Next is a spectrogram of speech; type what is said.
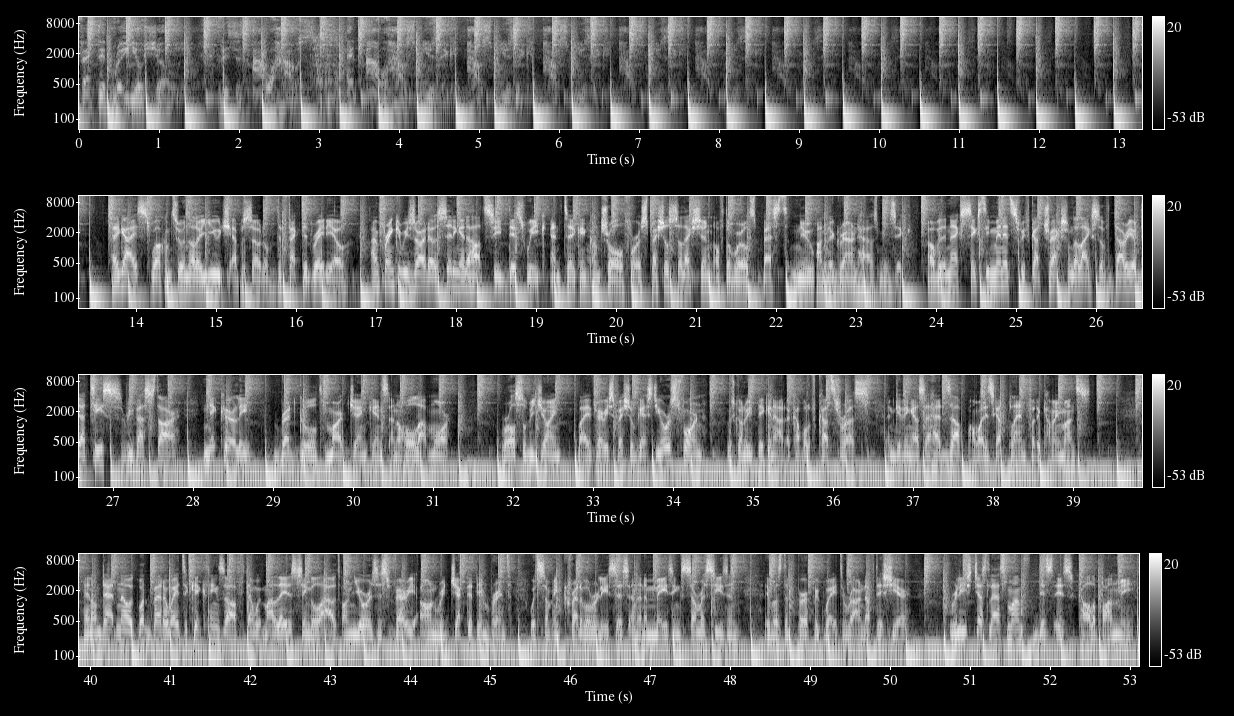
Defected Radio Show. This is our house and our house music. House music. House music. House music. House music. House music. House music. Hey guys, welcome to another huge episode of Defected Radio. I'm Franky Rizardo, sitting in the hot seat this week and taking control for a special selection of the world's best new underground house music. Over the next 60 minutes, we've got tracks from the likes of Dario D'Attis, Riva Starr, Nick Curly, Brett Gould, Mark Jenkins, and a whole lot more. We'll also be joined by a very special guest, Joris Voorn, who's going to be picking out a couple of cuts for us and giving us a heads up on what he's got planned for the coming months. And on that note, what better way to kick things off than with my latest single out on yours' very own Rejected imprint with some incredible releases and an amazing summer season. It was the perfect way to round off this year. Released just last month, this is Call Upon Me.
